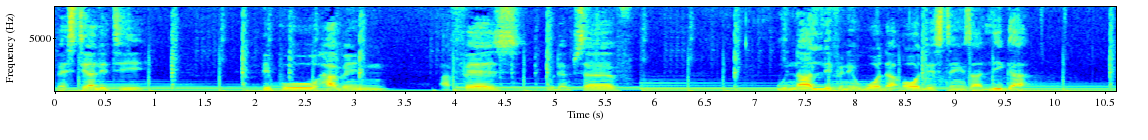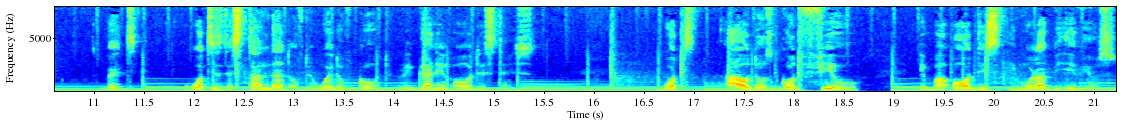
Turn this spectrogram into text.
bestiality, people having affairs with themselves. We now live in a world that all these things are legal, but what is the standard of the word of God regarding all these things? What how does God feel about all these immoral behaviors?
